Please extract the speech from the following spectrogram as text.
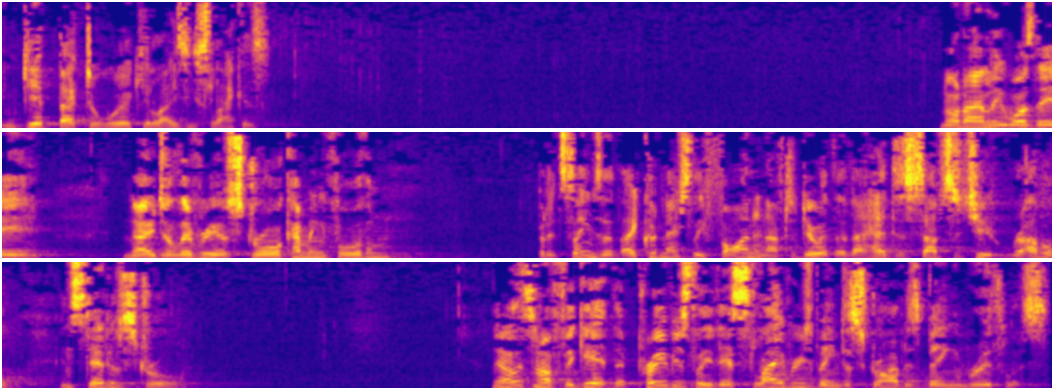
and get back to work, you lazy slackers. Not only was there no delivery of straw coming for them. But it seems that they couldn't actually find enough to do it that they had to substitute rubble instead of straw. Now let's not forget that previously their slavery has been described as being ruthless.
